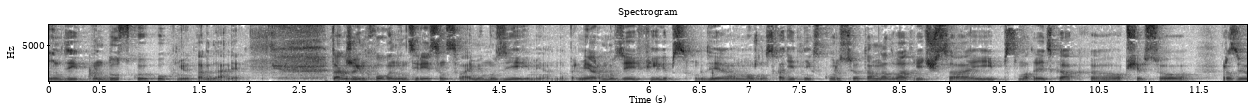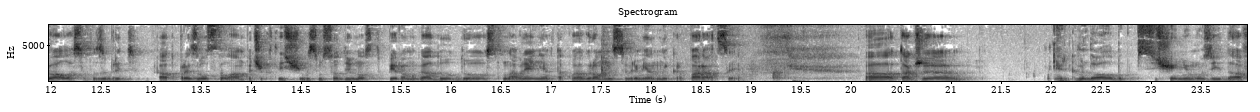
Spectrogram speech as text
инди, индусскую кухню и так далее. Также Инховен интересен своими музеями. Например, музей Филлипс, где можно сходить на экскурсию там на 2-3 часа и посмотреть, как э, вообще все развивалось от, изобрет... от производства лампочек в 1891 году до становления такой огромной современной корпорации. А также рекомендовал бы к посещению музей DAF,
